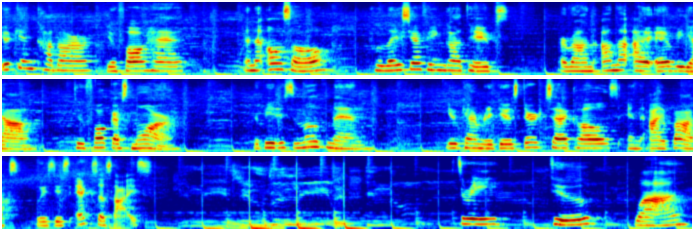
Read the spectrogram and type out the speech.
You can cover your forehead and also place your fingertips around under eye area to focus more. Repeat this movement. You can reduce dark circles and eye bags with this exercise. Three, two, one.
